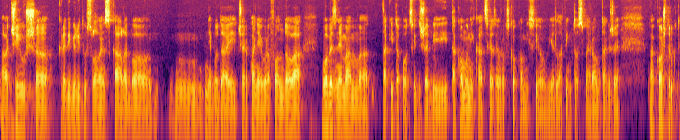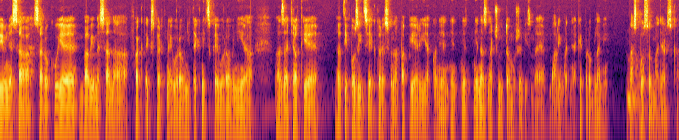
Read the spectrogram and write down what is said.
či už kredibilitu Slovenska, alebo mm, nebodaj čerpanie eurofondov. A vôbec nemám takýto pocit, že by tá komunikácia s Európskou komisiou viedla týmto smerom, takže konštruktívne sa, sa rokuje, bavíme sa na fakt expertnej úrovni, technickej úrovni a, a zatiaľ tie tie pozície, ktoré sú na papieri, ako ne, ne, nenaznačujú tomu, že by sme mali mať nejaké problémy na spôsob Maďarska.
